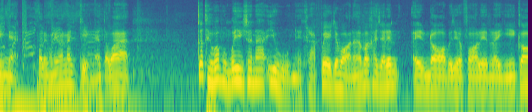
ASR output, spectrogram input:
ริงๆเนี่ยฟอร์เรนคนนี้ก็น่าเก่งนะแต่ว่าก็ถือว่าผมก็ยังชนะอยู่นะครับก็อยากจะบอกนะว่าใครจะเล่นเอ็นดอร์ไปเจอฟอร์เรนอะไรอย่างนี้ก็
